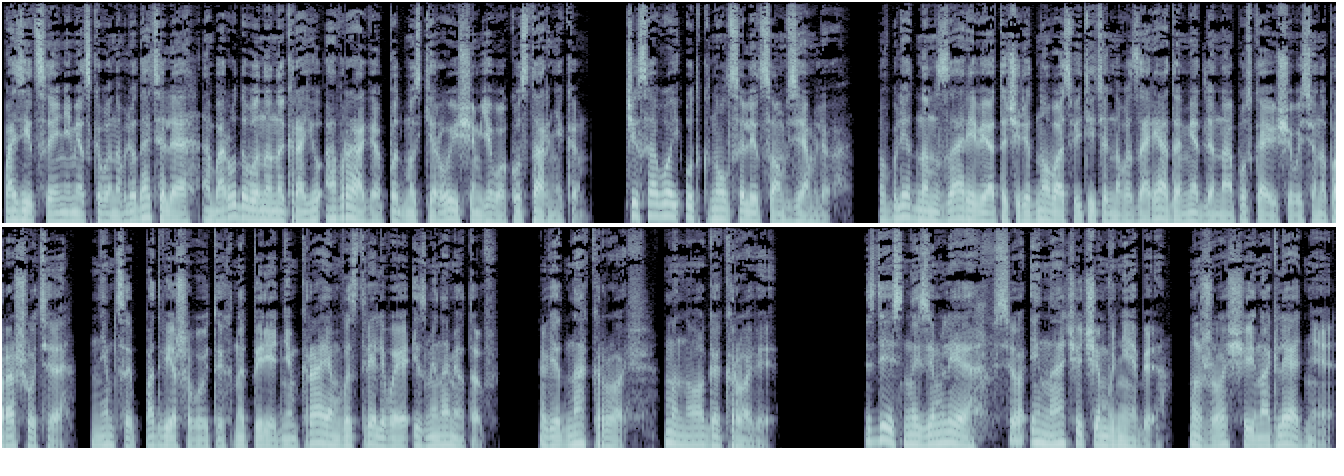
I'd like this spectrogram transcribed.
Позиция немецкого наблюдателя оборудована на краю оврага под маскирующим его кустарником. Часовой уткнулся лицом в землю. В бледном зареве от очередного осветительного заряда, медленно опускающегося на парашюте, немцы подвешивают их над передним краем, выстреливая из минометов. Видна кровь, много крови. Здесь, на земле, все иначе, чем в небе, жестче и нагляднее.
